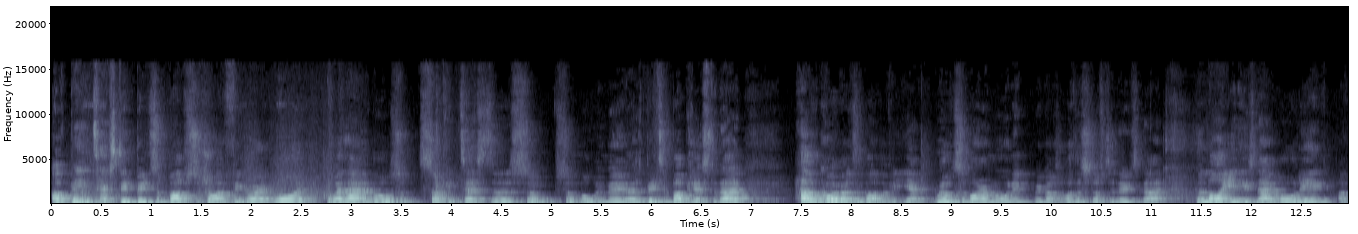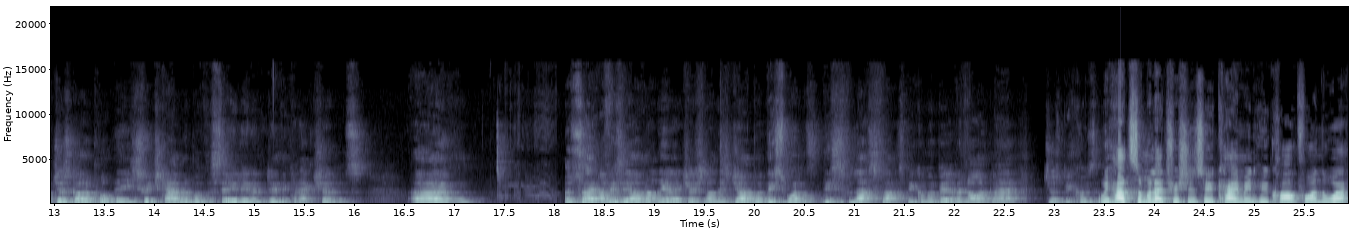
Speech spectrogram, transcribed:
I've been testing bits and bobs to try and figure out why. Went out and bought some socket testers, some some multimeters, bits and bobs yesterday. Haven't quite got to the bottom of it yet. Will tomorrow morning. We've got other stuff to do today. The lighting is now all in. I've just got to put the switch cable above the ceiling and do the connections. Um, I'd say obviously I'm not the electrician on this job, but this one's this last flat's become a bit of a nightmare just because We had some electricians who came in who can't find the way,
